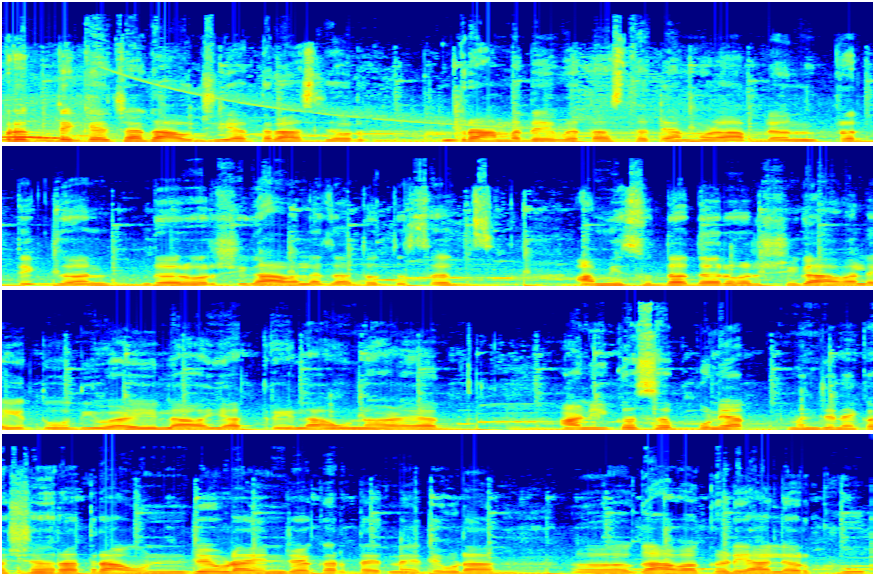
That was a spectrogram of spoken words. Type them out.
प्रत्येकाच्या गावची यात्रा असल्यावर ग्रामदैवत असतं त्यामुळं आपण प्रत्येकजण दरवर्षी गावाला जातो. तसंच आम्ही सुद्धा दरवर्षी गावाला येतो दिवाळीला यात्रेला उन्हाळ्यात. आणि कसं पुण्यात म्हणजे नाही का शहरात राहून जेवढा एन्जॉय करता येत नाही तेवढा गावाकडे आल्यावर खूप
